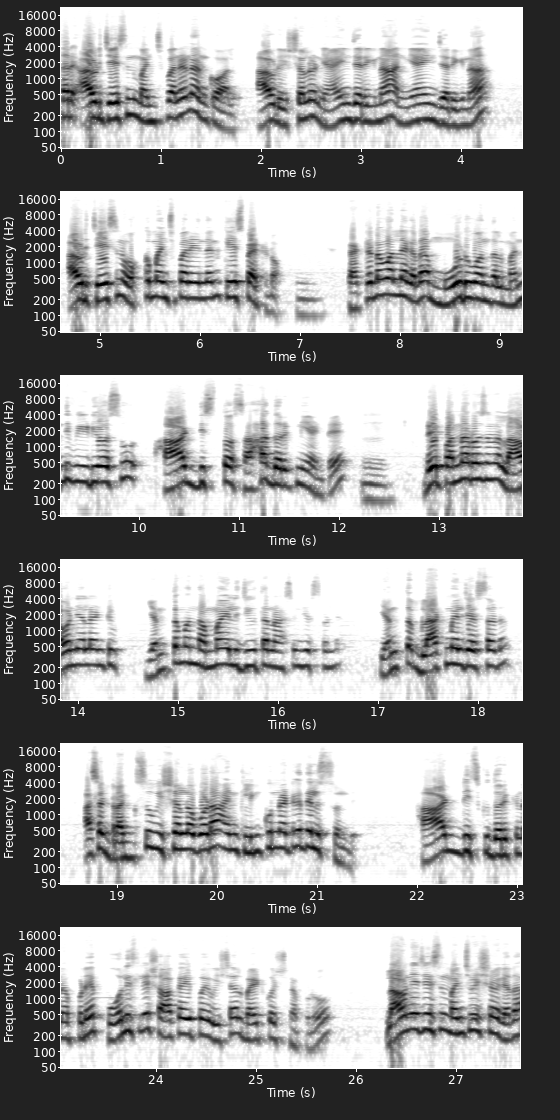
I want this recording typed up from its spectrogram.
సరే ఆవిడ చేసింది మంచి పని అని అనుకోవాలి. ఆవిడ విషయంలో న్యాయం జరిగినా అన్యాయం జరిగినా ఆవిడ చేసిన ఒక్క మంచి పని ఏందని కేసు పెట్టడం. పెట్టడం వల్లే కదా మూడు వందల మంది వీడియోస్ హార్డ్ డిస్క్తో సహా దొరికినాయి అంటే. రేపు అన్న రోజున లావణ్య లాంటి ఎంతమంది అమ్మాయిల జీవితాలు నాశనం చేస్తుండే ఎంత బ్లాక్మెయిల్ చేస్తాడు అసలు డ్రగ్స్ విషయంలో కూడా ఆయనకి లింక్ ఉన్నట్టుగా తెలుస్తుంది హార్డ్ డిస్క్ దొరికినప్పుడే పోలీసులే షాక్ అయిపోయే విషయాలు బయటకు వచ్చినప్పుడు లావణ్య చేసిన మంచి విషయమే కదా.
